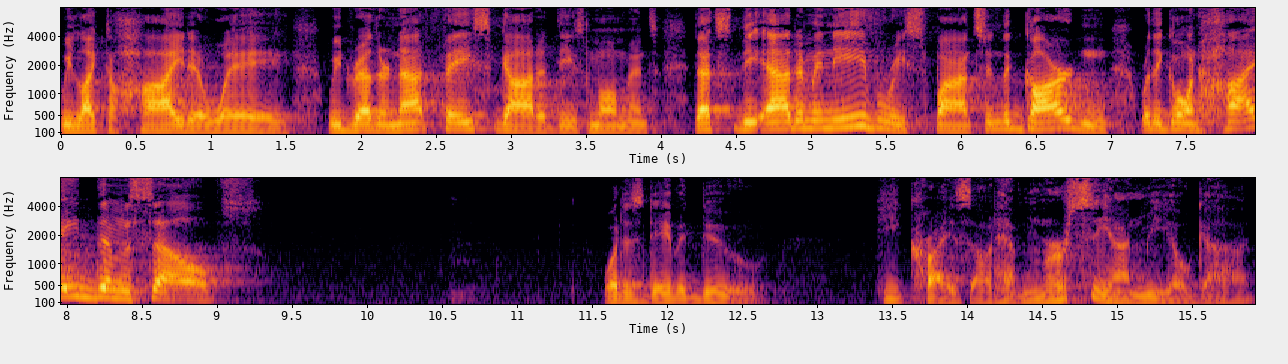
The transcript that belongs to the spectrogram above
We like to hide away. We'd rather not face God at these moments. That's the Adam and Eve response in the garden where they go and hide themselves. What does David do? He cries out, Have mercy on me, O God.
